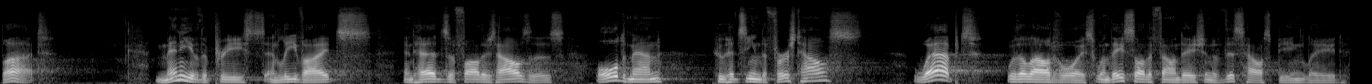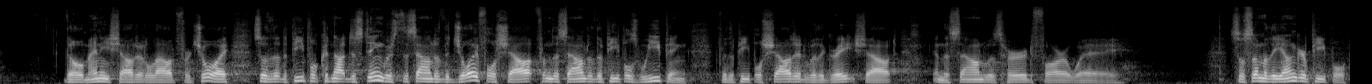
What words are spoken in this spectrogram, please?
But many of the priests and Levites and heads of fathers' houses, old men who had seen the first house, wept with a loud voice when they saw the foundation of this house being laid. Though many shouted aloud for joy, so that the people could not distinguish the sound of the joyful shout from the sound of the people's weeping. For the people shouted with a great shout, and the sound was heard far away. So some of the younger people,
